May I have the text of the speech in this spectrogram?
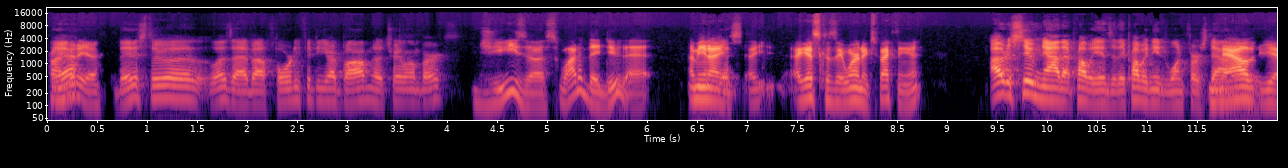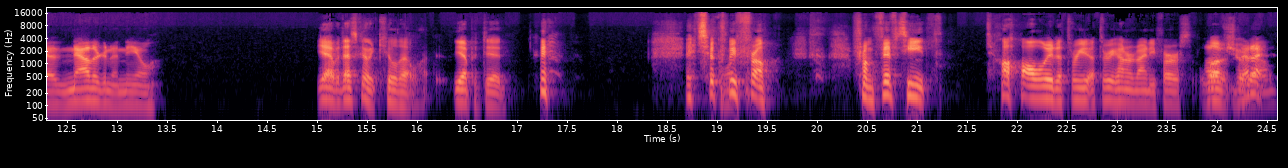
Prime Yeah. Video. They just threw a what is that about 40, 50 yard bomb to Treylon Burks. Jesus, why did they do that? I mean, I Yes. I, I guess because they weren't expecting it. I would assume now that probably ends it. They probably needed one first down. Now, yeah, now they're gonna kneel. Yeah, but that's gonna kill that one. Yep, it did. it took me from from fifteenth all the way to three three hundred ninety first. Oh, Love that, showdown.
